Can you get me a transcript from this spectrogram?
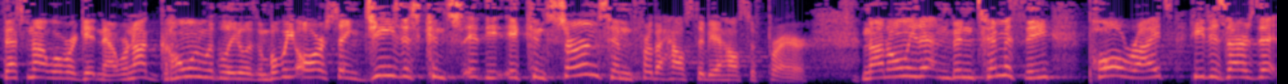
That's not what we're getting at. We're not going with legalism, but we are saying Jesus, it concerns him for the house to be a house of prayer. Not only that, in Ben Timothy, Paul writes, he desires that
